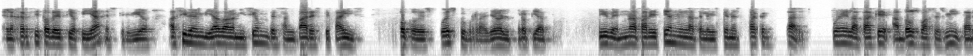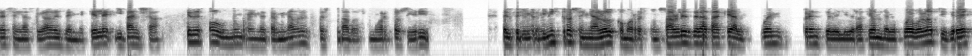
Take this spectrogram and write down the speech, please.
El ejército de Etiopía, escribió, ha sido enviado a la misión de salvar este país. Poco después subrayó el propio Abiy en una aparición en la televisión estatal. Fue el ataque a dos bases militares en las ciudades de Mekele y Bansha, que dejó un número indeterminado de soldados muertos y heridos. El primer ministro señaló como responsables del ataque al Frente de Liberación del Pueblo Tigre,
